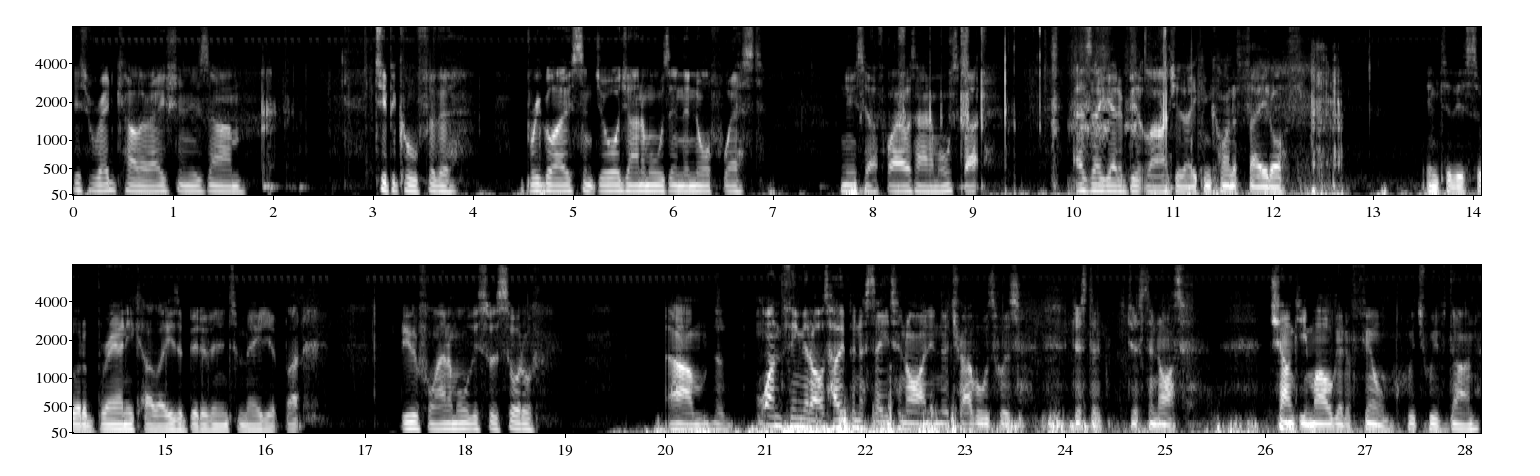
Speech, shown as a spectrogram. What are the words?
this red coloration is um, typical for the Brigalow St George animals in the northwest New South Wales animals, but as they get a bit larger, they can kind of fade off into this sort of browny color. He's a bit of an intermediate, but beautiful animal. This was sort of um, the one thing that I was hoping to see tonight in the travels was just a just a nice chunky mulga to film, which we've done.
